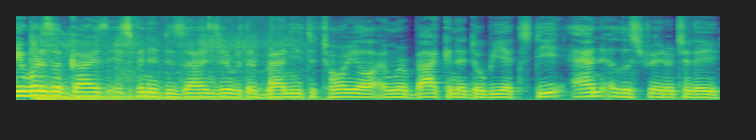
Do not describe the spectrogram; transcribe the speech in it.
Hey what is up guys, it's Vinit Designs here with a brand new tutorial and we're back in Adobe XD and Illustrator today.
